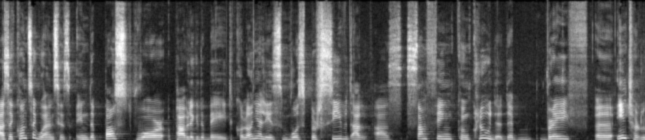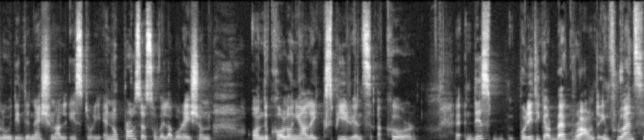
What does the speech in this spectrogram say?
As a consequence, in the post-war public debate, colonialism was perceived as, something concluded, a brave uh, interlude in the national history, and no process of elaboration on the colonial experience occurred. Uh, this political background influenced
